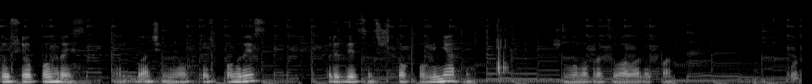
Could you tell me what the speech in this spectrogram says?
хтось його погриз. От бачимо, його хтось погриз. Прийдеться шток поміняти, щоб воно працювало адекватно. От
